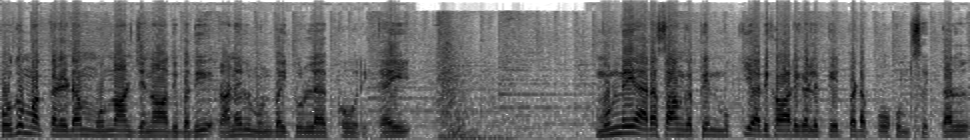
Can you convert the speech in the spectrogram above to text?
பொதுமக்களிடம் முன்னாள் ஜனாதிபதி ரணில் முன்வைத்துள்ள கோரிக்கை. முன்னைய அரசாங்கத்தின் முக்கிய அதிகாரிகளுக்கு ஏற்பட போகும் சிக்கல்.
